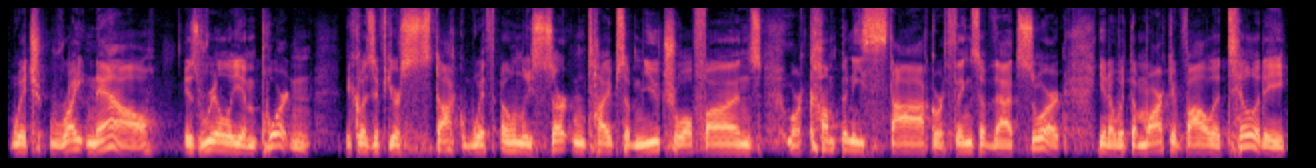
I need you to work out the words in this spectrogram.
which right now, is really important because if you're stuck with only certain types of mutual funds or company stock or things of that sort, you know, with the market volatility,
